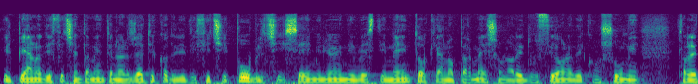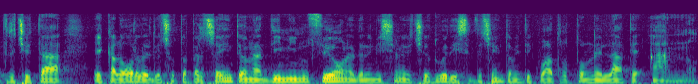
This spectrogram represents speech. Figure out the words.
il piano di efficientamento energetico degli edifici pubblici, 6 milioni di investimento che hanno permesso una riduzione dei consumi tra elettricità e calore del 18% e una diminuzione delle emissioni di CO2 di 724 tonnellate anno.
